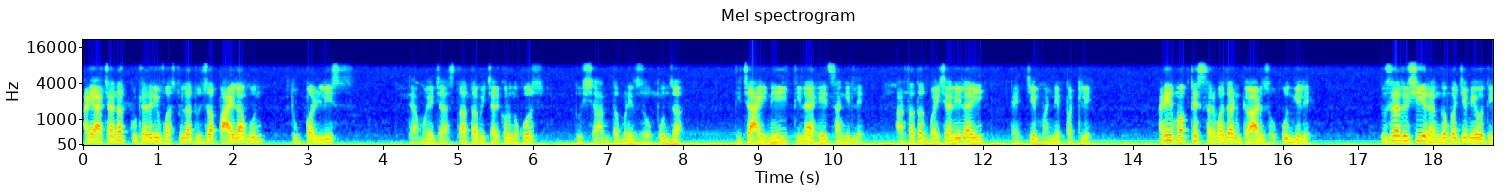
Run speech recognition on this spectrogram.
आणि अचानक कुठल्या तरी वस्तूला तुझा पाय लागून तू पडलीस. त्यामुळे जास्त आता विचार करू नकोस. तू शांतपणे झोपून जा. तिच्या आईनेही तिला हेच सांगितले. अर्थातच वैशालीलाही त्यांचे म्हणणे पटले. आणि मग ते सर्वजण गाढ झोपून गेले. दुसऱ्या दिवशी रंगपंचमी होती.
